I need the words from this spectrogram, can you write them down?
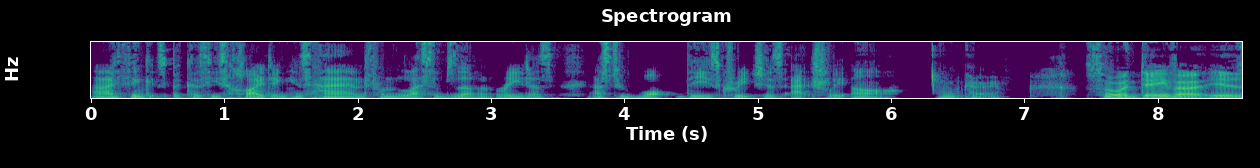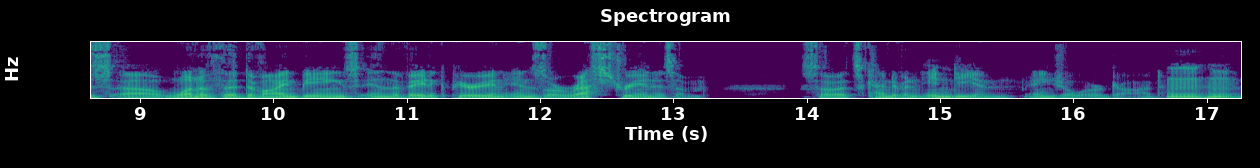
And I think it's because he's hiding his hand from less observant readers as to what these creatures actually are. Okay. So a deva is uh, one of the divine beings in the Vedic period in Zoroastrianism. So it's kind of an Indian angel or god. Mm-hmm.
